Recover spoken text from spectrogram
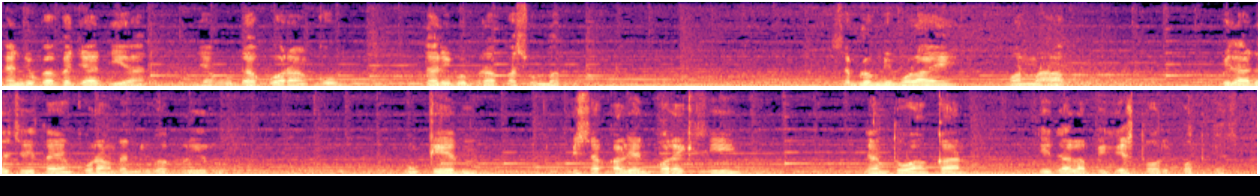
dan juga kejadian yang udah gua rangkum dari beberapa sumber. Sebelum dimulai, mohon maaf bila ada cerita yang kurang dan juga keliru. Mungkin bisa kalian koreksi dan tuangkan di dalam IG Story Podcast.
